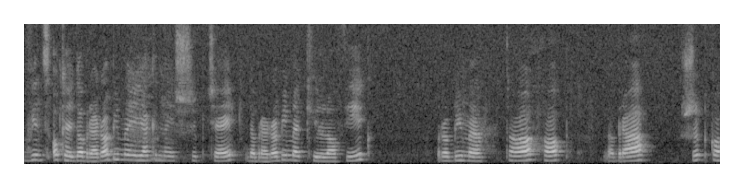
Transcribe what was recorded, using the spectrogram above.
więc okej, dobra, robimy jak najszybciej. Dobra, robimy kilofik. Robimy to, hop, dobra. Szybko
